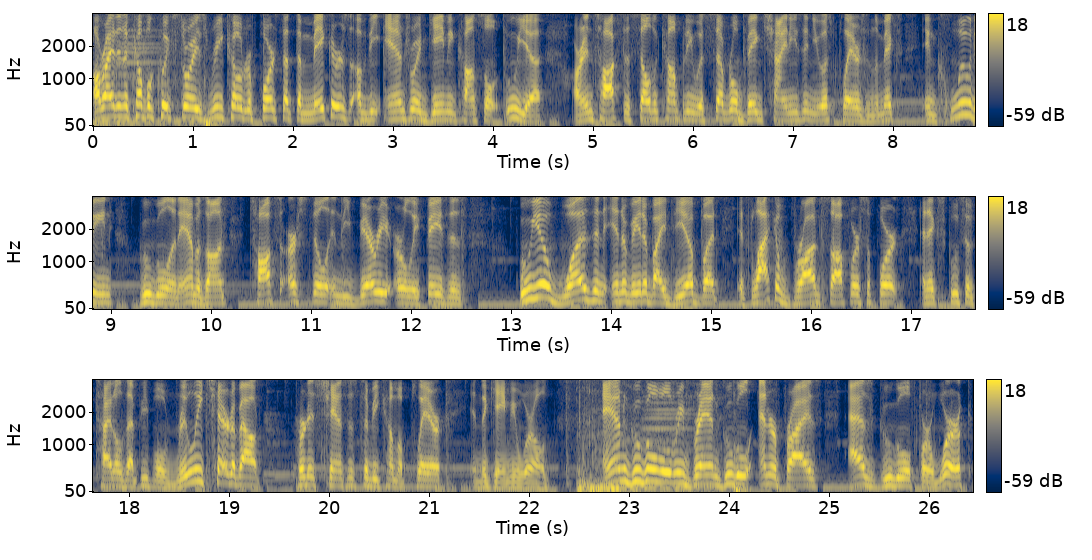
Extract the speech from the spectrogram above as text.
All right, in a couple quick stories, Recode reports that the makers of the Android gaming console Ouya are in talks to sell the company with several big Chinese and US players in the mix, including Google and Amazon. Talks are still in the very early phases. Ouya was an innovative idea, but its lack of broad software support and exclusive titles that people really cared about hurt its chances to become a player in the gaming world. And Google will rebrand Google Enterprise as Google for Work.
